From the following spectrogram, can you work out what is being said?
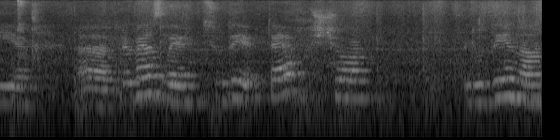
і е, привезли сюди те, що людина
